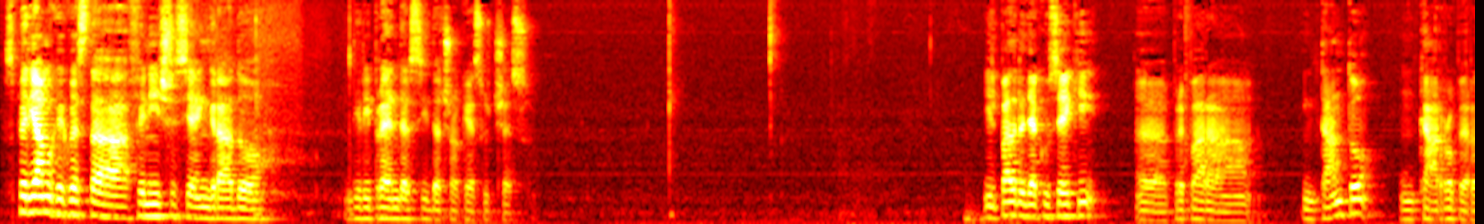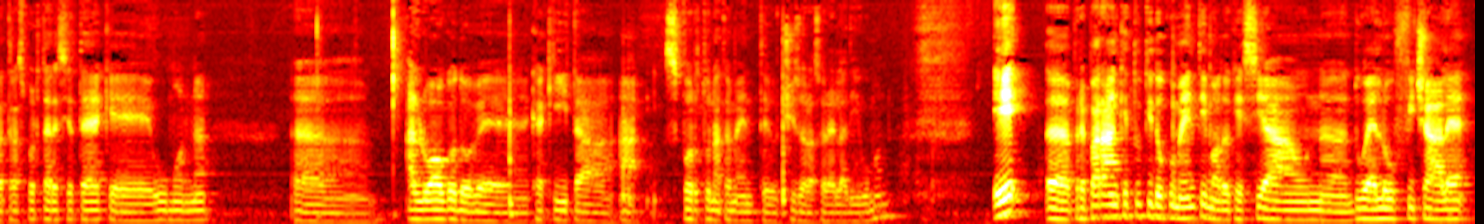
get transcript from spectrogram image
Speriamo che questa Fenice sia in grado di riprendersi da ciò che è successo. Il padre di Akuseki eh, prepara intanto un carro per trasportare sia te che Umon eh, al luogo dove Kakita ha sfortunatamente ucciso la sorella di Umon e eh, prepara anche tutti i documenti in modo che sia un eh, duello ufficiale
